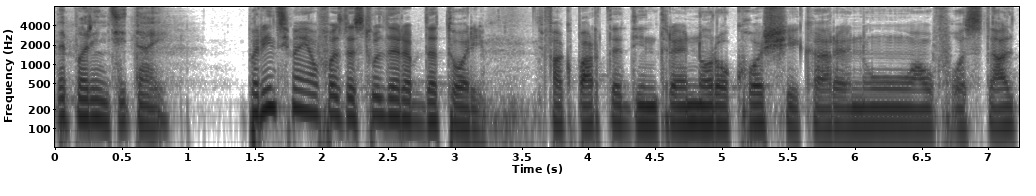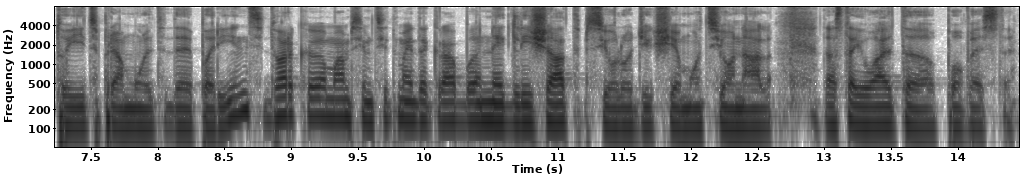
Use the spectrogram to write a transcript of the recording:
de părinții tăi? Părinții mei au fost destul de răbdători. Fac parte dintre norocoșii care nu au fost altoiți prea mult de părinți, doar că m-am simțit mai degrabă neglijat psihologic și emoțional. Dar asta e o altă poveste.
